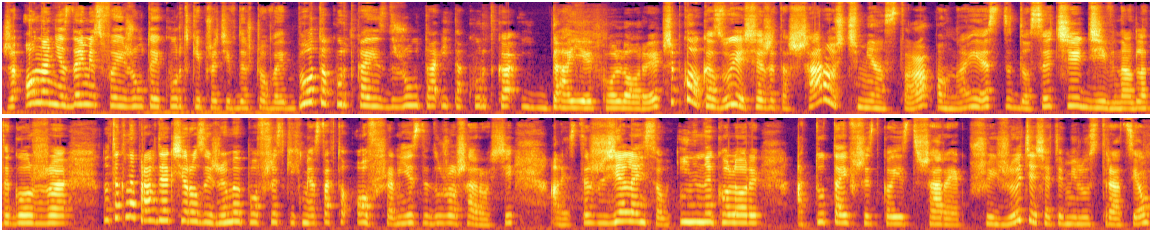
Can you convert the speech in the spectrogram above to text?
że ona nie zdejmie swojej żółtej kurtki przeciwdeszczowej, bo ta kurtka jest żółta i ta kurtka daje kolory. Szybko okazuje się, że ta szarość miasta, ona jest dosyć dziwna, dlatego że no tak naprawdę jak się rozejrzymy po wszystkich miastach, to owszem, jest dużo szarości, ale jest też zieleń, są inne kolory, a tutaj wszystko jest szare. Jak przyjrzycie się tym ilustracjom,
